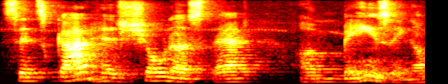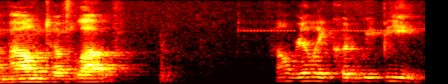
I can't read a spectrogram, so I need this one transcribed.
Since God has shown us that amazing amount of love, how really could we be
